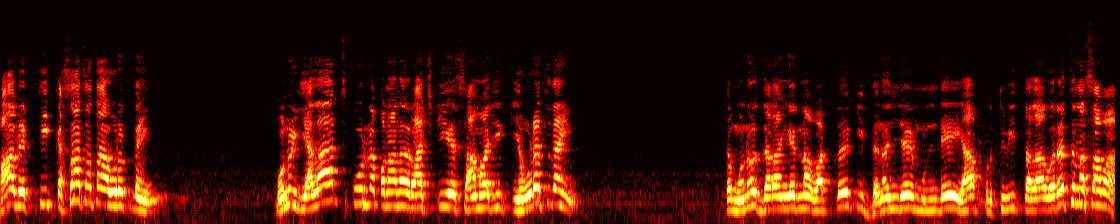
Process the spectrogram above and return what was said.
हा व्यक्ती कसाच आता आवरत नाही. म्हणून यालाच पूर्णपणानं राजकीय सामाजिक एवढंच नाही. तर मनोज जरांगेंना वाटतं की धनंजय मुंडे या पृथ्वी तलावरच नसावा.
